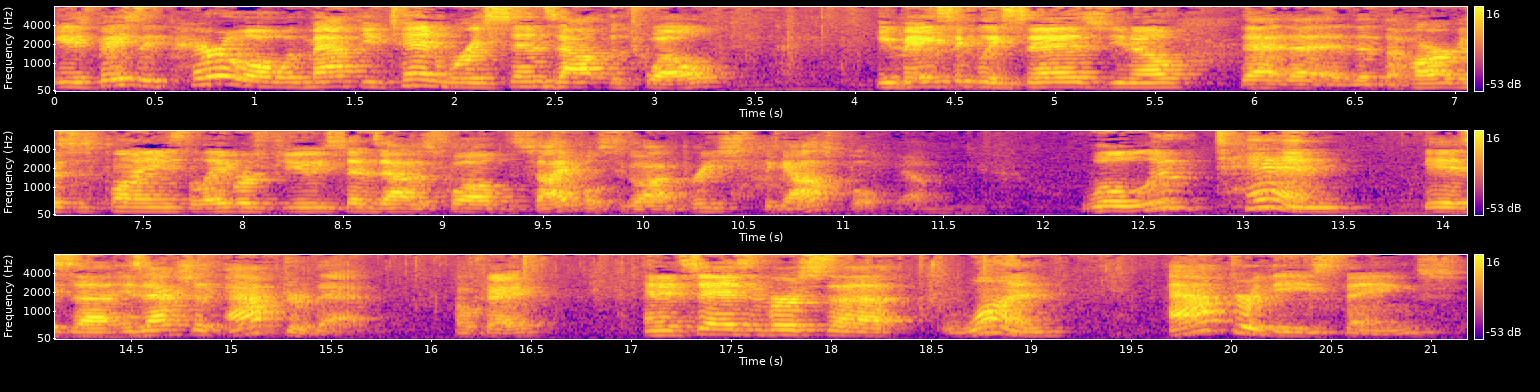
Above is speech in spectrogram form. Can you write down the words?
is basically parallel with Matthew 10, where he sends out the 12. He basically says, you know, that, that, that the harvest is plenty, the laborers few. He sends out his 12 disciples to go out and preach the gospel. Yeah. Well, Luke 10 is, uh, is actually after that. Okay? And it says in verse uh, 1 After these things,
